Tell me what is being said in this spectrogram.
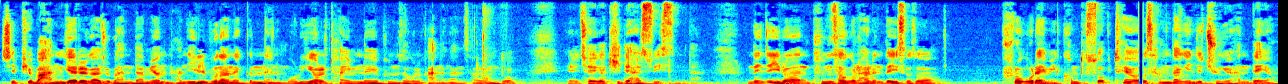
CPU 만 개를 가지고 한다면 한 1분 안에 끝내는 뭐 리얼 타임 내에 분석을 가능한 상황도 예, 저희가 기대할 수 있습니다. 근데 이제 이러한 분석을 하는 데 있어서 프로그래밍, 컴퓨터 소프트웨어도 상당히 이제 중요한데요.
